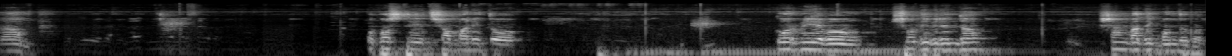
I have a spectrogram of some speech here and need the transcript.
রাম উপস্থিত সম্মানিত কর্মী এবং সদীবৃন্দ সাংবাদিক বন্ধুগণ,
